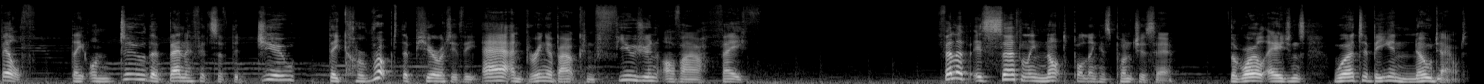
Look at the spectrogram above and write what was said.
filth. They undo the benefits of the dew, they corrupt the purity of the air, and bring about confusion of our faith. Philip is certainly not pulling his punches here. The royal agents were to be in no doubt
